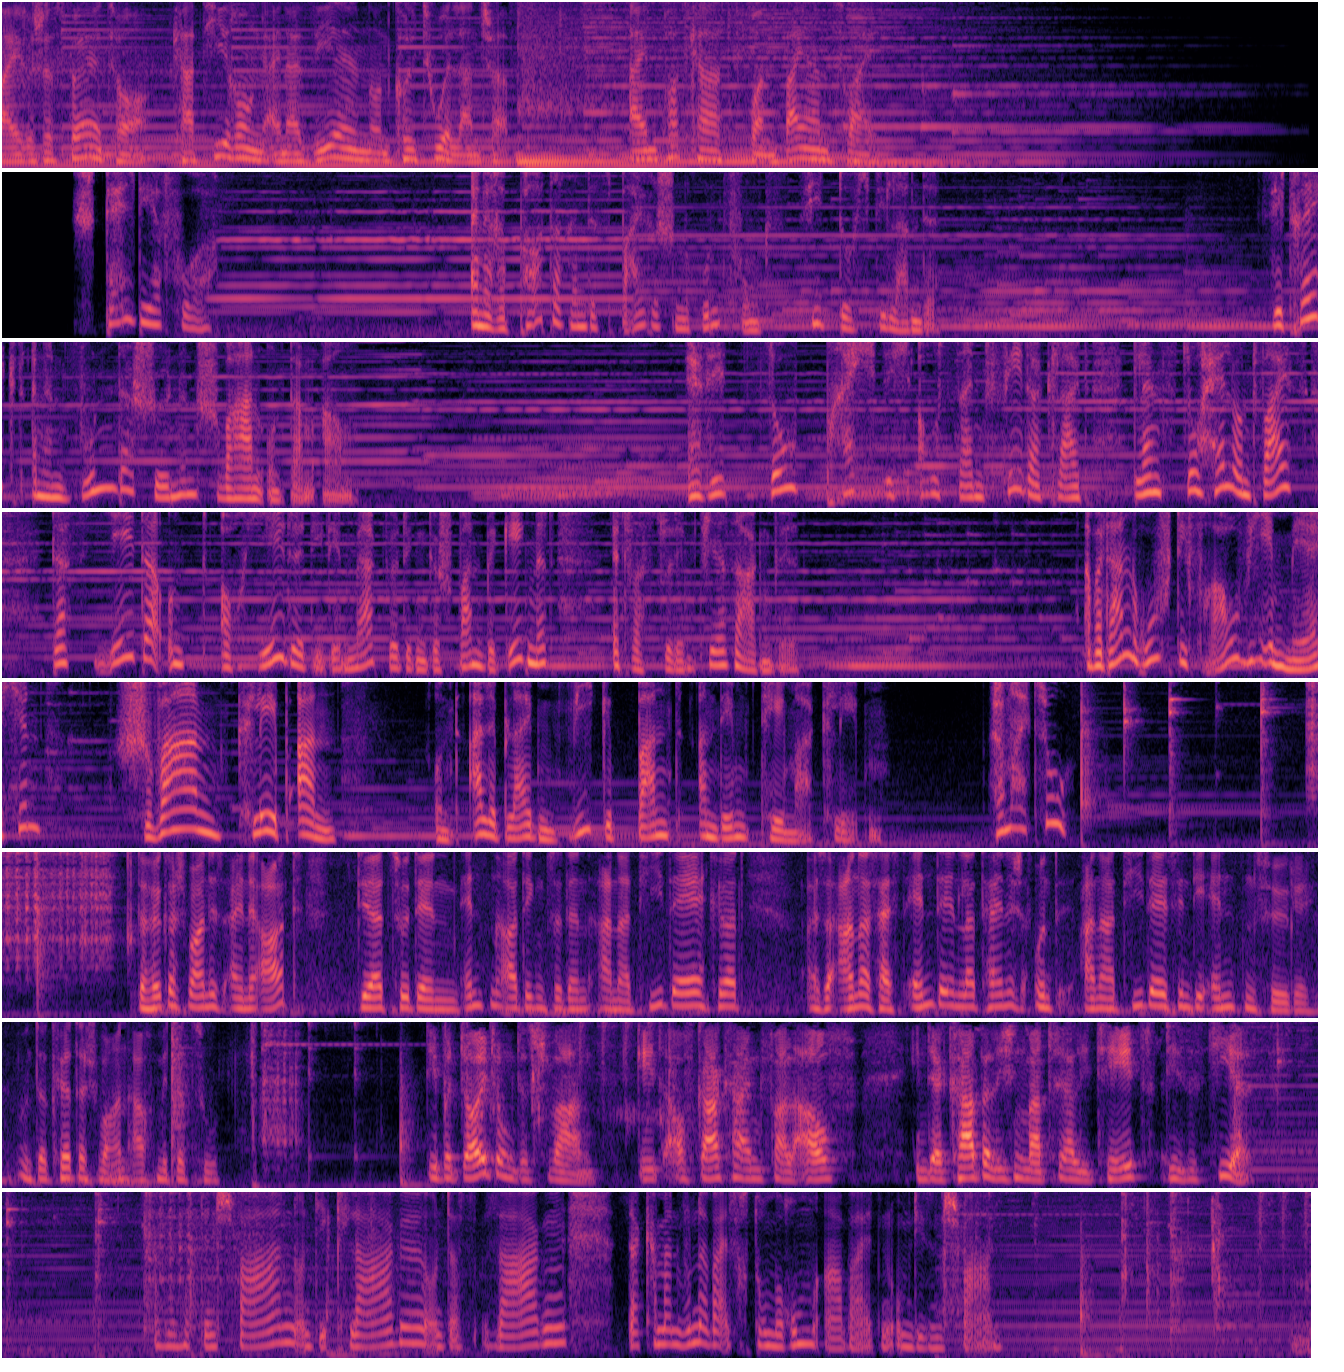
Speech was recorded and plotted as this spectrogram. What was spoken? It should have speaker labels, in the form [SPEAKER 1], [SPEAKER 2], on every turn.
[SPEAKER 1] Bayerisches Feuilleton. Kartierung einer Seelen- und Kulturlandschaft. Ein Podcast von Bayern 2.
[SPEAKER 2] Stell dir vor, eine Reporterin des Bayerischen Rundfunks zieht durch die Lande. Sie trägt einen wunderschönen Schwan unterm Arm. Er sieht so prächtig aus, sein Federkleid glänzt so hell und weiß, dass jeder und auch jede, die dem merkwürdigen Gespann begegnet, etwas zu dem Tier sagen will. Aber dann ruft die Frau wie im Märchen Schwan, kleb an! Und alle bleiben wie gebannt an dem Thema kleben. Hör mal zu.
[SPEAKER 3] Der Höckerschwan ist eine Art, der zu den Entenartigen, zu den Anatidae gehört. Also Anas heißt Ente in Lateinisch und Anatidae sind die Entenvögel und da gehört der Schwan auch mit dazu.
[SPEAKER 4] Die Bedeutung des Schwans geht auf gar keinen Fall auf in der körperlichen Materialität dieses Tiers.
[SPEAKER 5] Also man hat den Schwan und die Klage und das Sagen. Da kann man wunderbar einfach drumherum arbeiten um diesen Schwan.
